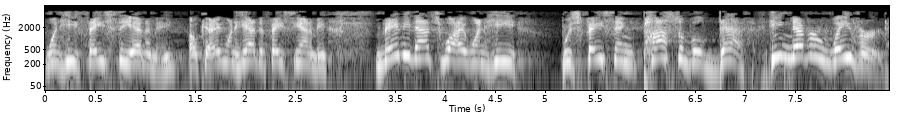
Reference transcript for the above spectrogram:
when he faced the enemy, okay, when he had to face the enemy, maybe that's why when he was facing possible death. He never wavered.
